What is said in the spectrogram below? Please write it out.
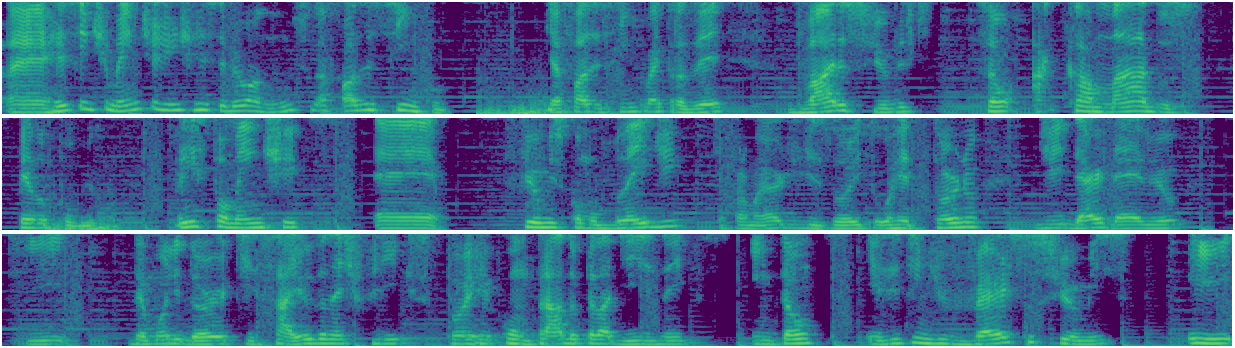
é, recentemente a gente recebeu o anúncio da fase 5. E a fase 5 vai trazer vários filmes que são aclamados pelo público. Principalmente é, filmes como Blade, que é para maior de 18, o retorno de Daredevil, que Demolidor, que saiu da Netflix, foi recomprado pela Disney. Então, existem diversos filmes e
